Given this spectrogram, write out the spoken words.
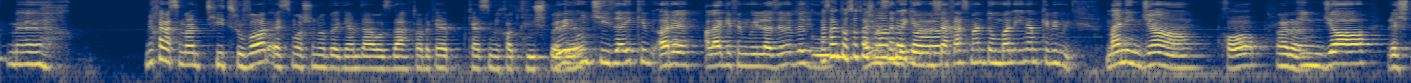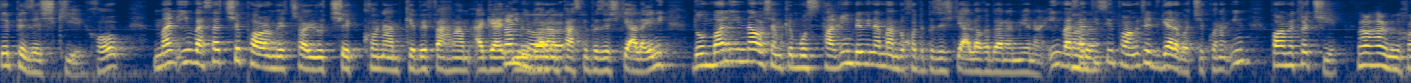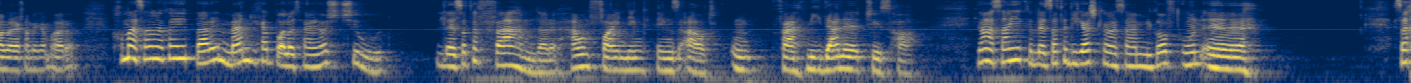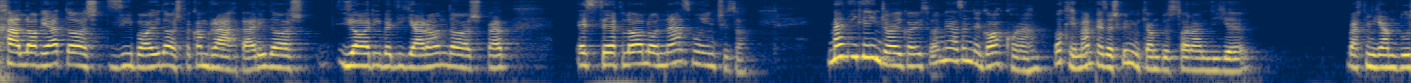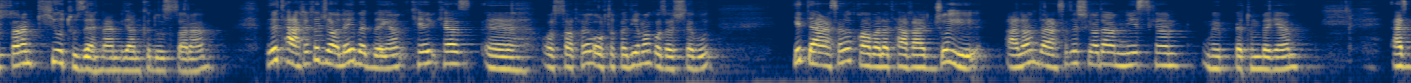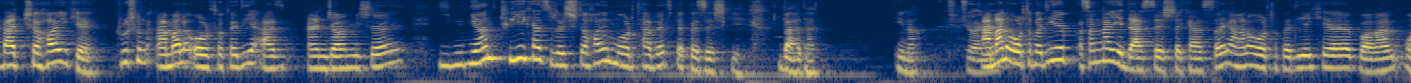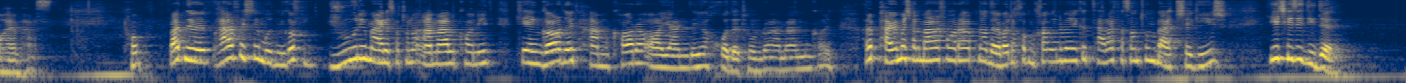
می‌خوای اصلا من تیتروار اسمشون رو بگم دوازده تا رو که کسی می‌خواد گوش بده؟ ببین اون چیزایی که آره حالا اگه فکر لازمه بگو. مثلا دو تاشو من بگم. مشخص من دنبال اینم که ببین من اینجا خب؟ آره. اینجا رشته پزشکیه خب؟ من این وسط چه پارامترایی رو چک کنم که بفهمم اگر اینو دارم آره. پس به پزشکی علاقه یعنی دنبال این نباشم که مستقیم ببینم من به خود پزشکی علاقه دارم یا نه. این وسط آره. یه پارامتر دیگه رو با چک کنم. این پارامترها چیه؟ من همین می‌خوام دقیقاً بگم. آره. خب مثلا برای من یکی بالاتریناش چی بود؟ لذت فهم داره همون finding things out اون فهمیدن چیزها. یا مثلا یک لذت دیگهش که مثلا می‌گفت اون مثلا خلاقیت داشت زیبایی داشت فکرم رهبری داشت یاری به دیگران داشت بعد استقلال و نظم و این چیزا. من اینکه این جایگاهی سوال می نگاه کنم. اوکی من پزشکی میگم دوست دارم دیگه. وقتی میگم دوست دارم کیو تو ذهنم میدم که دوست دارم؟ بذار تحقیق جالبی بهت بگم که یکی از استادهای ارتوپدی ما گذاشته بود. یه درصد قابل توجهی الان درصدش یادم نیست که بهتون بگم. از بچه هایی که روشون عمل ارتوپدی از انجام میشه میان توی یک از رشته های مرتبط به پزشکی. بعدا اینا. عمل ارتوپدی اصلا نه یه شکست داره عمل ارتوپدی که واقعا مهم هست. خب بعد حرفش این بود می‌گفت جوری مریضاتون رو عمل کنید که انگار دارید همکار آینده خودتون رو عمل می‌کنید. حالا پیامش الان حرف رب نداره ولی خب می‌خوام اینو بگم که طرف اصلا تو بچگیش یه چیزی دیده.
